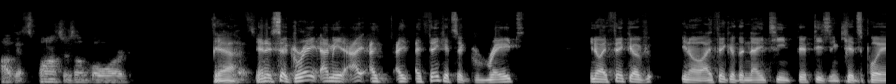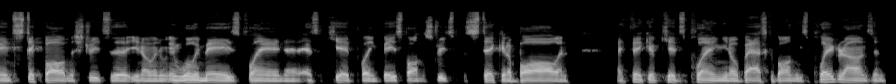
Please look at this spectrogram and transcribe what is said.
I'll get sponsors on board. Yeah, That's and it's a great. I mean, I, I I think it's a great. You know, I think of you know, I think of the 1950s and kids playing stickball in the streets. Of, you know, and, and Willie Mays playing uh, as a kid playing baseball in the streets with a stick and a ball, and I think of kids playing you know basketball in these playgrounds and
